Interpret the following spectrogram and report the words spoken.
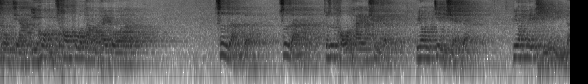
出家，以后你超过他们太多了，自然的，自然就是投胎去的，不用竞选的。不用被提名的，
